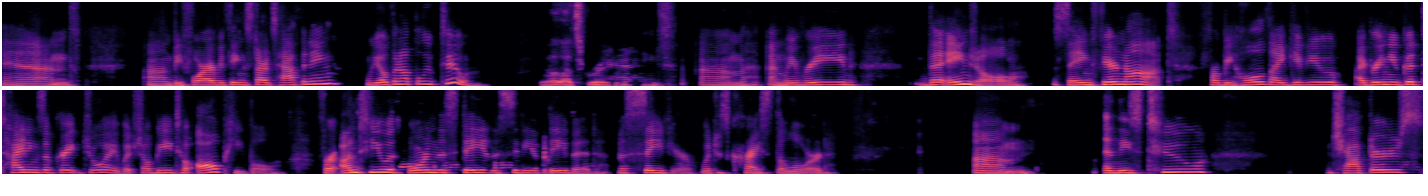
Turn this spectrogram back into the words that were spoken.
and um, before everything starts happening, we open up Luke 2. Well, that's great. And um, and we read the angel saying, Fear not, for behold, I give you, I bring you good tidings of great joy, which shall be to all people. For unto you is born this day in the city of David a Savior, which is Christ the Lord. Um, and these two chapters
